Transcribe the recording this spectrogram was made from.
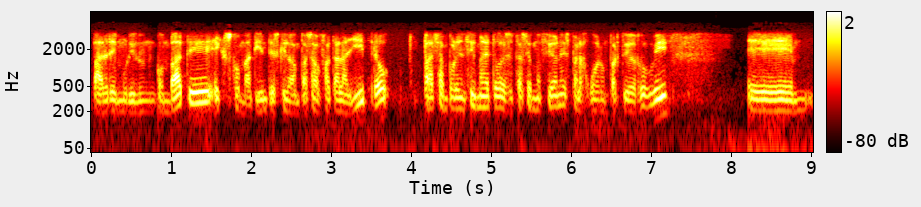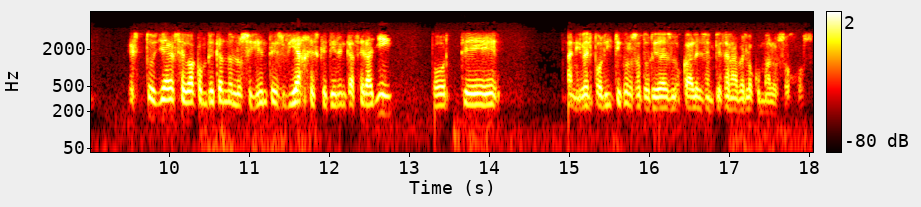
padre murió en un combate, excombatientes que lo han pasado fatal allí, pero pasan por encima de todas estas emociones para jugar un partido de rugby. Eh, esto ya se va complicando en los siguientes viajes que tienen que hacer allí, porque a nivel político las autoridades locales empiezan a verlo con malos ojos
